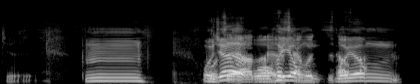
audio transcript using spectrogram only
就是嗯，我觉得我会用我用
